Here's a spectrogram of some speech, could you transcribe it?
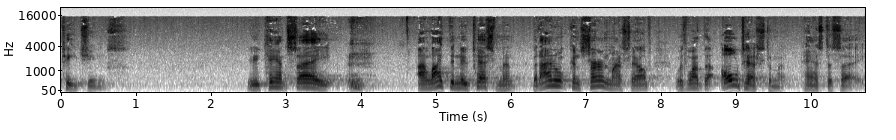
teachings. You can't say, I like the New Testament, but I don't concern myself with what the Old Testament has to say.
